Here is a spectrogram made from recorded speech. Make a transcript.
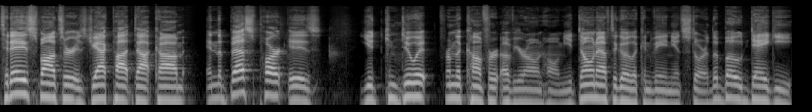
today's sponsor is jackpot.com. And the best part is you can do it from the comfort of your own home. You don't have to go to the convenience store, the bodega,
